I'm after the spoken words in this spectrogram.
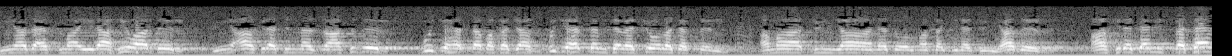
dünyada esma ilahi vardır, dünya ahiretin mezratıdır. Bu cihette bakacak, bu cihette müteveccih olacaksın. Ama dünya ne de olmasa yine dünyadır. Ahirete nispeten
